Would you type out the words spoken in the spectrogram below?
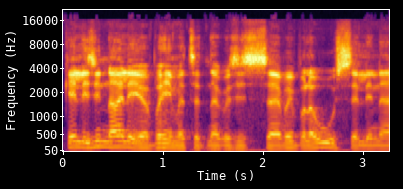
Kelly sünna oli ju põhimõtteliselt nagu siis äh, võib-olla uus selline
